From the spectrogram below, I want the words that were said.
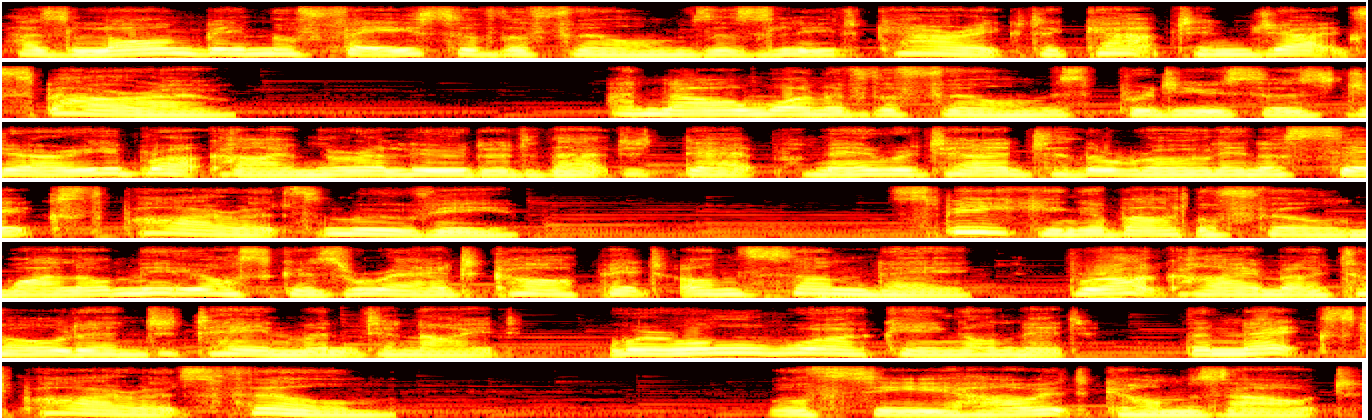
has long been the face of the films as lead character Captain Jack Sparrow. And now one of the film's producers Jerry Bruckheimer alluded that Depp may return to the role in a sixth Pirates movie. Speaking about the film while on the Oscars red carpet on Sunday, Bruckheimer told Entertainment Tonight, We're all working on it, the next Pirates film. We'll see how it comes out.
